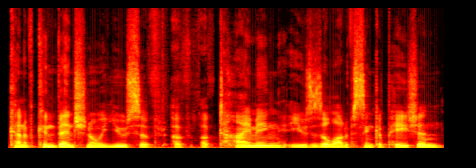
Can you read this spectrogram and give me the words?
kind of conventional use of, of, of timing. It uses a lot of syncopation.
